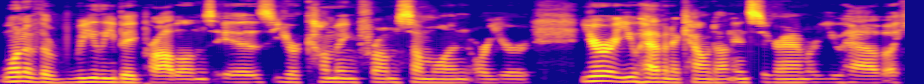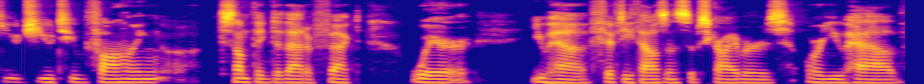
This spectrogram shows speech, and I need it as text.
one of the really big problems is you're coming from someone or you're you're you have an account on Instagram or you have a huge YouTube following uh, something to that effect where you have 50,000 subscribers or you have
